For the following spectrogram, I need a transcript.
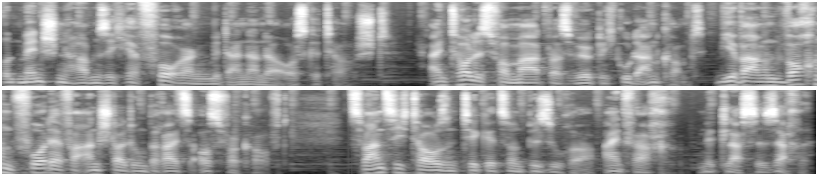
und Menschen haben sich hervorragend miteinander ausgetauscht. Ein tolles Format, was wirklich gut ankommt. Wir waren Wochen vor der Veranstaltung bereits ausverkauft. 20.000 Tickets und Besucher. Einfach eine klasse Sache.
